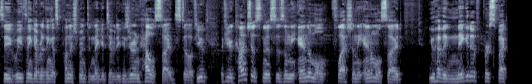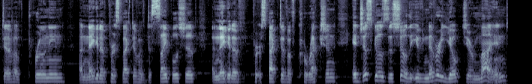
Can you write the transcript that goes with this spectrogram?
See, we think everything is punishment and negativity because you're in hell side still. If you if your consciousness is on the animal flesh on the animal side, you have a negative perspective of pruning, a negative perspective of discipleship, a negative perspective of correction. It just goes to show that you've never yoked your mind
